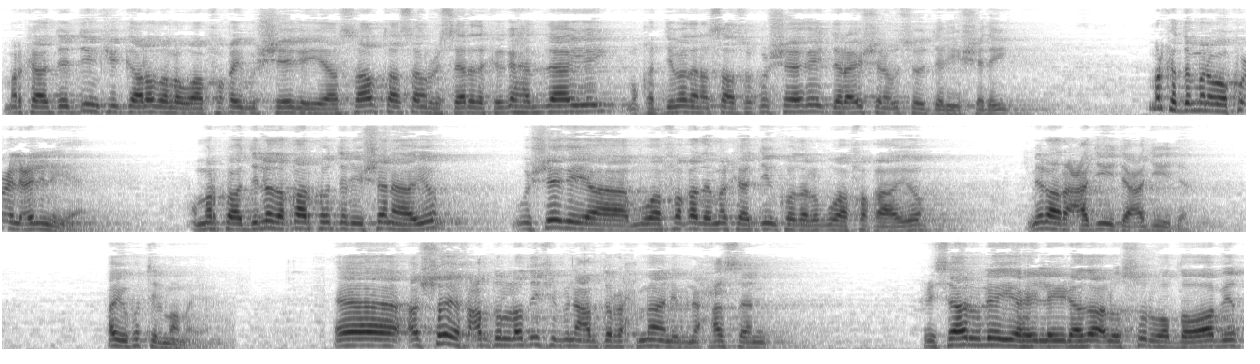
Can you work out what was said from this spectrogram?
markaa dee diinkii gaalada la waafaqay buu sheegayaa sababtaasaanu risaalada kaga hadlaayey muqadimadana saasuu ku sheegay dalaa-ishana u soo deliishaday. Marka dambena waa ku celcelinayaa oo markuu adilada qaarkood deliishanaayo wuu sheegayaa muwaafaqada markaa diinkooda lagu waafaqaayo. Miraar cadiida cadiida. Ayuu ku tilmaamaya. Ashaykh cabdulatiif ibni cabdiraxmaan ibni xasan risaaluu leeyahay la yidhahdo alusuul waadawaabit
